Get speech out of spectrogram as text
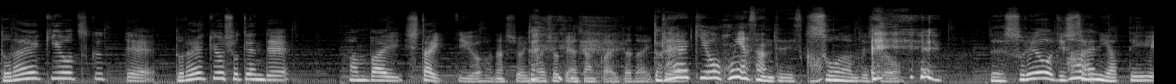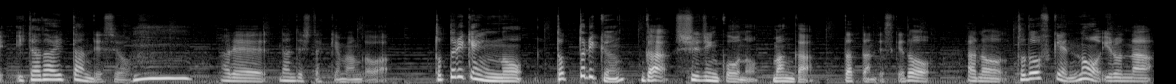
どら焼きを作ってどら焼きを書店で販売したいっていうお話を今井書店さんからいただいて。どら焼きを本屋さんでですか？そうなんですよ。でそれを実際にやっていただいたんですよ、うーん。あれ何でしたっけ漫画は？鳥取県の鳥取くんが主人公の漫画だったんですけどあの都道府県のいろんな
